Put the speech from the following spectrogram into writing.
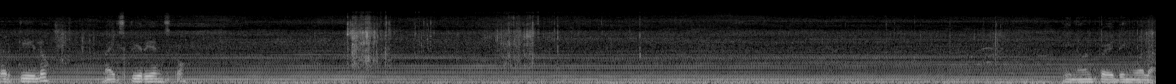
per kilo na experience ko. Hindi naman pwedeng wala.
